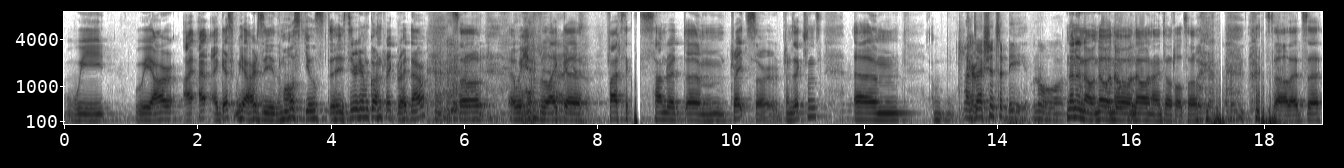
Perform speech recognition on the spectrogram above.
we we are I, I guess we are the, the most used Ethereum contract right now. so uh, we have like uh, five six hundred um, trades or transactions. Um, Transactions a day? No. No, no, no, no, no, no, no, in total. So, so that's uh,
